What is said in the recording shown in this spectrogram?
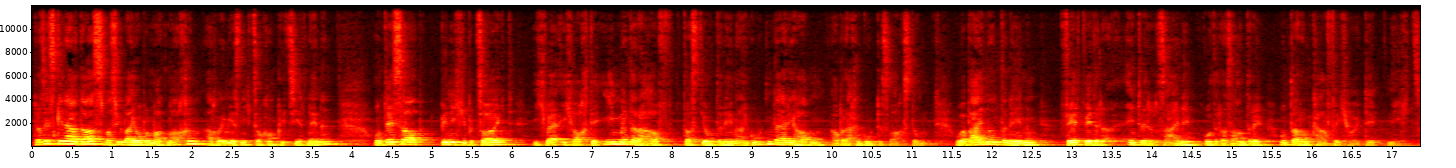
Das ist genau das, was wir bei Obermatt machen, auch wenn wir es nicht so kompliziert nennen. Und deshalb bin ich überzeugt, ich, ich, achte immer darauf, dass die Unternehmen einen guten Value haben, aber auch ein gutes Wachstum. Und bei beiden Unternehmen fehlt weder, entweder das eine oder das andere und darum kaufe ich heute nichts.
